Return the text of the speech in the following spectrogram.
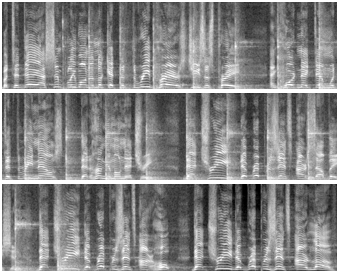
But today I simply want to look at the three prayers Jesus prayed and coordinate them with the three nails that hung him on that tree. That tree that represents our salvation, that tree that represents our hope, that tree that represents our love,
